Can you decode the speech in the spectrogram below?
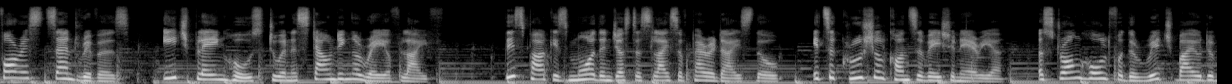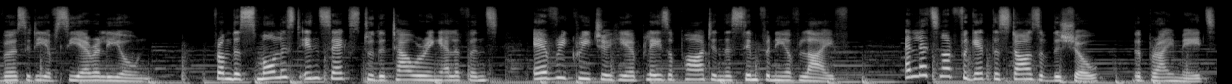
forests and rivers, each playing host to an astounding array of life. This park is more than just a slice of paradise, though. It's a crucial conservation area, a stronghold for the rich biodiversity of Sierra Leone. From the smallest insects to the towering elephants, every creature here plays a part in the symphony of life. And let's not forget the stars of the show, the primates,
